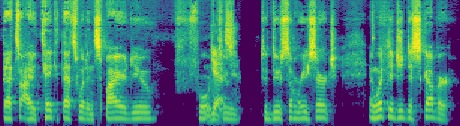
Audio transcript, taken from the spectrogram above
That's I take it that's what inspired you for yes. to to do some research. And what did you discover?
